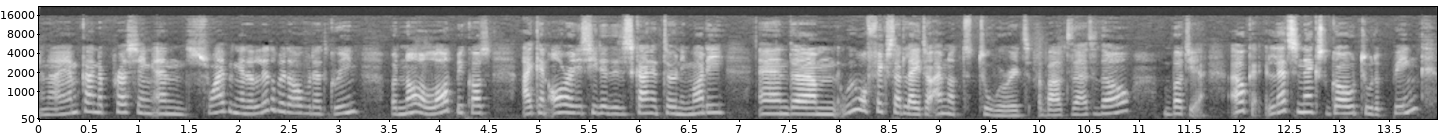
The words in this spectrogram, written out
And I am kind of pressing and swiping it a little bit over that green, but not a lot because I can already see that it is kind of turning muddy. And um, we will fix that later. I'm not too worried about that though. But yeah, okay, let's next go to the pink.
